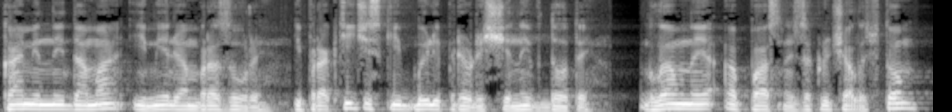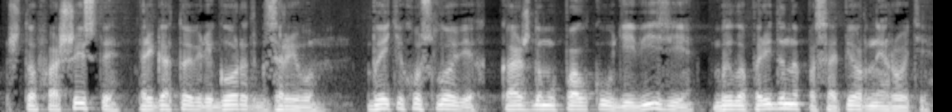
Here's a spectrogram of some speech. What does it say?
Каменные дома имели амбразуры и практически были превращены в доты. Главная опасность заключалась в том, что фашисты приготовили город к взрыву. В этих условиях каждому полку дивизии было придано по саперной роте.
